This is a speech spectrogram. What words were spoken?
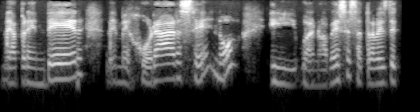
de aprender, de mejorarse, ¿no? Y bueno, a veces a través de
